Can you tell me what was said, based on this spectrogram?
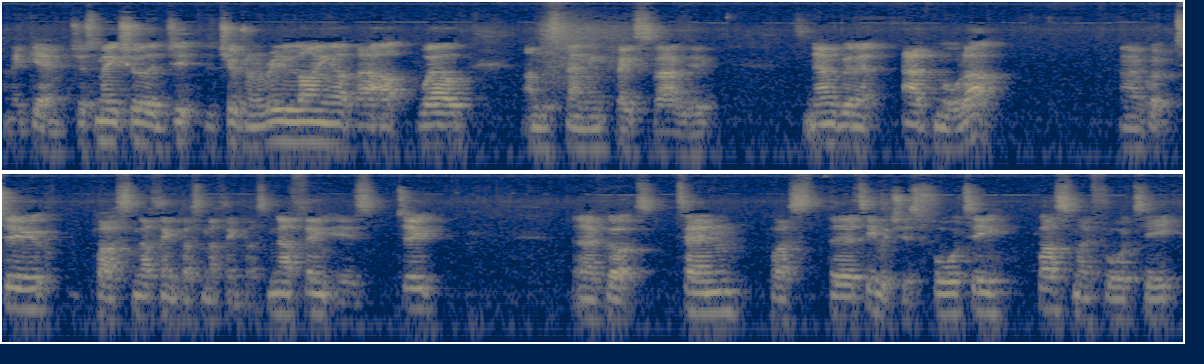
And again, just make sure that the children are really lining up that up well, understanding place value. So now I'm going to add them all up. And I've got 2 plus nothing plus nothing plus nothing is 2. Then I've got 10 plus 30, which is 40, plus my 40,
